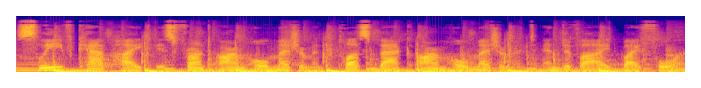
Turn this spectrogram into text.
Sleeve cap height is front armhole measurement plus back armhole measurement and divide by 4.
